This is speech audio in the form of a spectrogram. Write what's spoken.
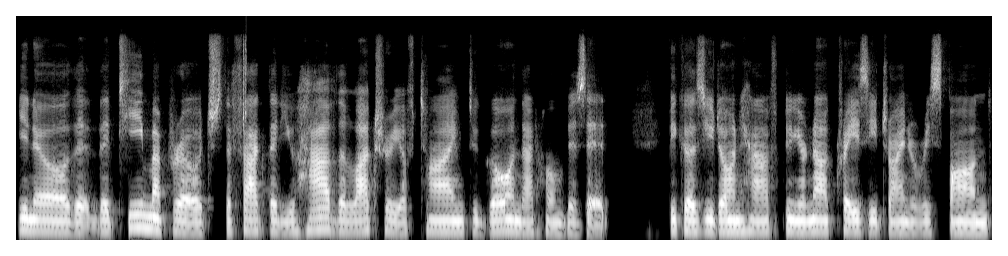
You know, the the team approach, the fact that you have the luxury of time to go on that home visit because you don't have to, you're not crazy trying to respond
